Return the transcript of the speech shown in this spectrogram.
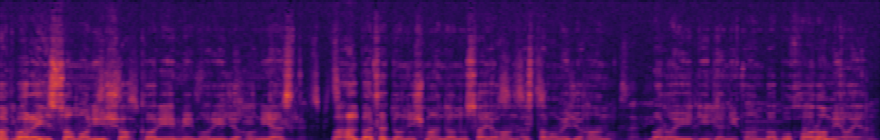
мақбараи сомонӣ шоҳкории меъмории ҷаҳонӣ аст ва албатта донишмандону сайёҳон аз тамоми ҷаҳон барои дидани он ба бухоро меоянд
